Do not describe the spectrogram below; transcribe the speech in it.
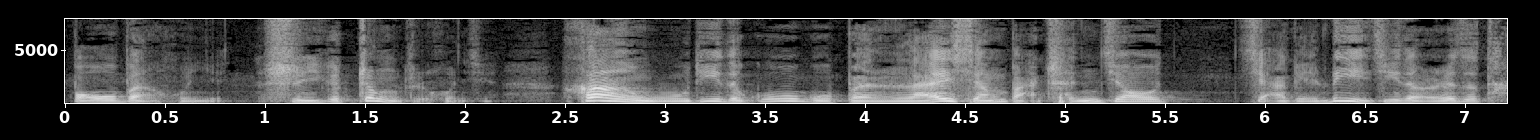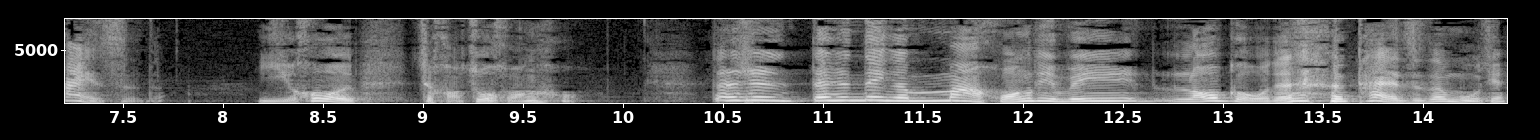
包办婚姻，是一个政治婚姻。汉武帝的姑姑本来想把陈娇嫁给骊姬的儿子太子的，以后就好做皇后。但是，但是那个骂皇帝为老狗的太子的母亲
